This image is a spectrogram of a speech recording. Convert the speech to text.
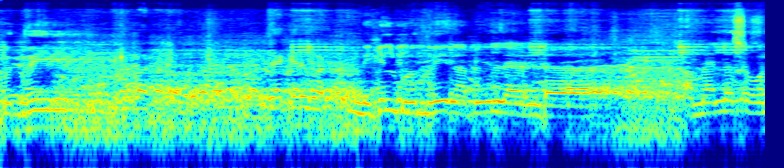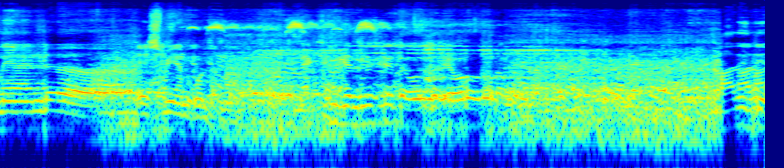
Prithvi. Nikhil Prithvi Nabil and అమ్మాయిల సోనియా అండ్ అనుకుంటున్నాను ఎవరు ఎవరు అవుతారు ఆదిత్య.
